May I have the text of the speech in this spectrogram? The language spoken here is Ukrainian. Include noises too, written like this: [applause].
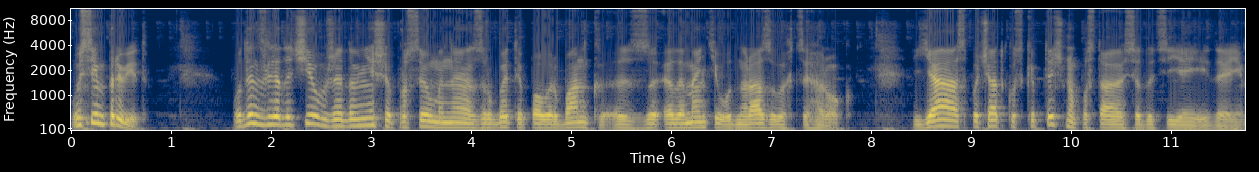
Усім привіт! Один з глядачів вже давніше просив мене зробити павербанк з елементів одноразових цигарок. Я спочатку скептично поставився до цієї ідеї,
